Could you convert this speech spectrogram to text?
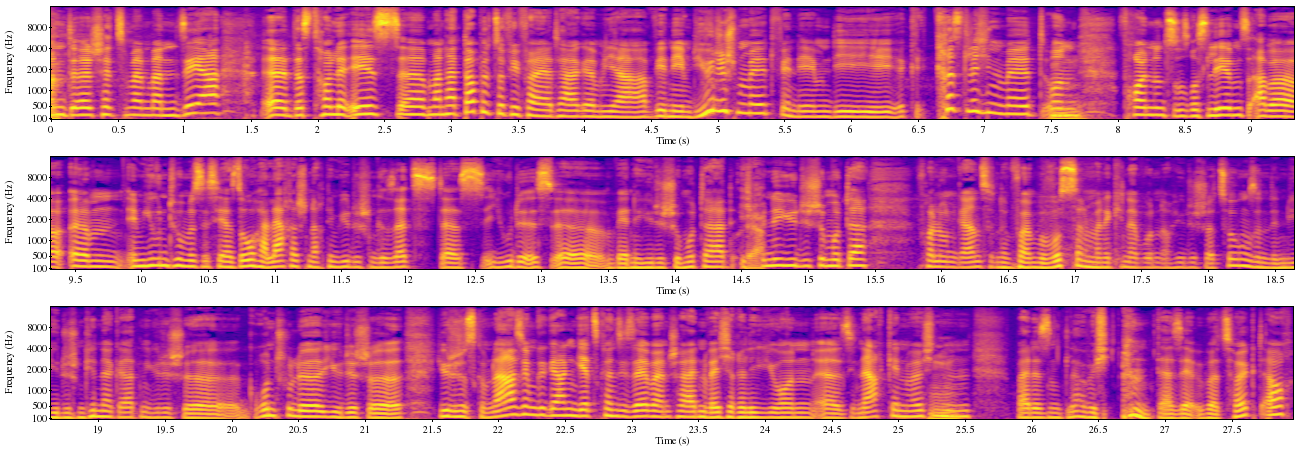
und äh, schätze meinen Mann sehr. Äh, das Tolle ist, man hat doppelt so viele Feiertage im Jahr. Wir nehmen die jüdischen mit, wir nehmen die christlichen mit und Mhm. freuen uns unseres Lebens, aber ähm, im Judentum ist es ja so halachisch nach dem jüdischen Gesetz, dass Jude ist, äh, wer eine jüdische Mutter hat. Ich Ja. bin eine jüdische Mutter, voll und ganz und im vollen Bewusstsein. Meine Kinder wurden auch jüdisch erzogen, sind in den jüdischen Kindergarten, jüdische Grundschule, jüdische, jüdisches Gymnasium gegangen. Jetzt können sie selber entscheiden, welche Religion äh, sie nachgehen möchten. Beide sind, glaube ich, da sehr überzeugt auch.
